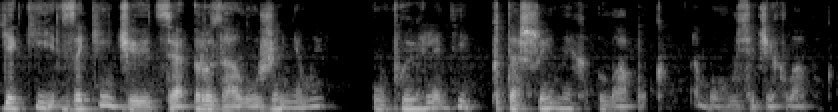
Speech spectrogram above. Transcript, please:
які закінчуються розгалуженнями у вигляді пташиних лапок або гусячих лапок.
